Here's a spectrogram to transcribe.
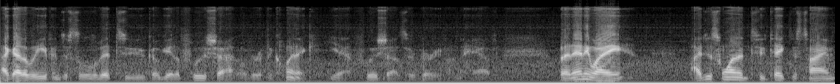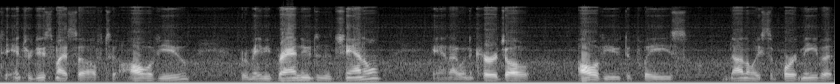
I gotta leave in just a little bit to go get a flu shot over at the clinic. Yeah, flu shots are very fun to have. But anyway, I just wanted to take this time to introduce myself to all of you who are maybe brand new to the channel and I would encourage all, all of you to please not only support me, but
